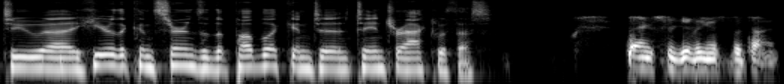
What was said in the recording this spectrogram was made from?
to uh, hear the concerns of the public and to, to interact with us. Thanks for giving us the time.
